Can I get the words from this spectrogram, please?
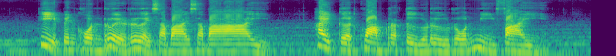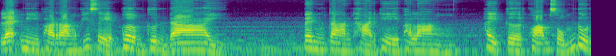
ำที่เป็นคนเรื่อยๆ สบายๆ ให้เกิดความกระตือรือร้นมีไฟ และมีพลังพิเศษเพิ่มขึ้นได้ เป็นการถ่ายเทพลังให้เกิดความสมดุล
